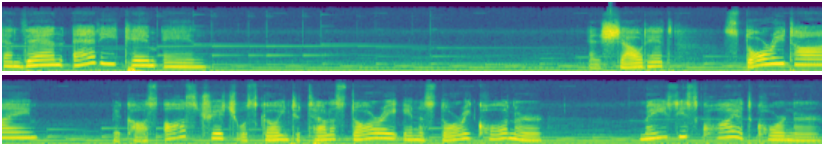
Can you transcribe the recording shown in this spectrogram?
And then Eddie came in and shouted, Story time! Because Ostrich was going to tell a story in a story corner, Maisy's quiet corner.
